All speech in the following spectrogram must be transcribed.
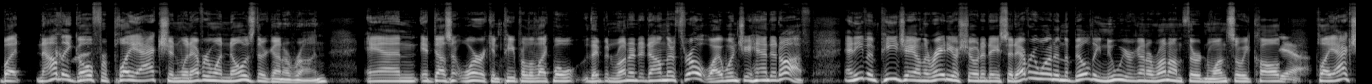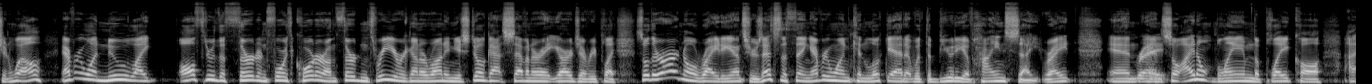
But now Correct. they go for play action when everyone knows they're going to run and it doesn't work. And people are like, well, they've been running it down their throat. Why wouldn't you hand it off? And even PJ on the radio show today said everyone in the building knew we were going to run on third and one. So he called yeah. play action. Well, everyone knew like all through the third and fourth quarter on third and three you were going to run and you still got seven or eight yards every play. So there are no right answers. That's the thing. Everyone can look at it with the beauty of hindsight right? And right. and so i don't blame the play call. I,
